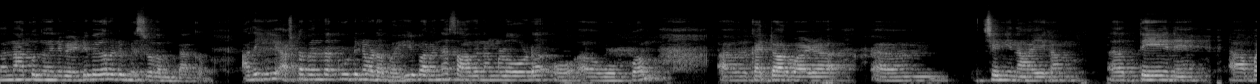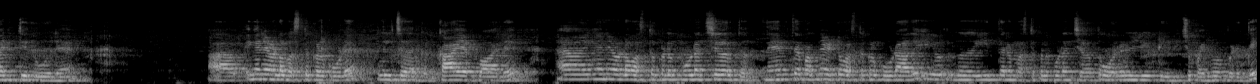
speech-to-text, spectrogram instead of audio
നന്നാക്കുന്നതിന് വേണ്ടി വേറൊരു മിശ്രിതം ഉണ്ടാക്കും. അത് ഈ അഷ്ടബന്ധക്കൂട്ടിനോടൊപ്പം ഈ പറഞ്ഞ സാധനങ്ങളോട് ഒപ്പം കറ്റാർവാഴ ചെന്നിനായകം തേന് പരുത്തിനൂൽ ഇങ്ങനെയുള്ള വസ്തുക്കൾ കൂടെ ഇതിൽ ചേർക്കും. കായപ്പാൽ ഇങ്ങനെയുള്ള വസ്തുക്കളും കൂടെ ചേർത്ത്. നേരത്തെ പറഞ്ഞ എട്ട് വസ്തുക്കൾ കൂടാതെ ഈ ഇത്തരം വസ്തുക്കൾ കൂടെ ചേർത്ത് ഉരലിലിട്ട് ഇടിച്ച് പരുവപ്പെടുത്തി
